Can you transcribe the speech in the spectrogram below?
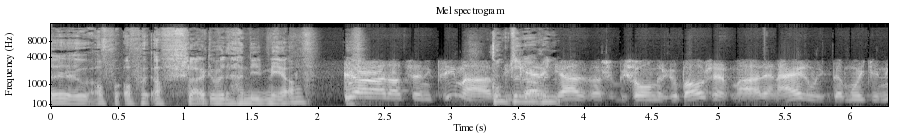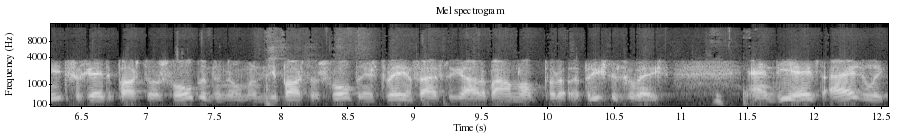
Eh, of, of, of sluiten we daar niet mee af? Ja, dat vind ik prima. Komt die er kerk, een- ja, dat was een bijzonder gebouw, zeg maar. En eigenlijk, dat moet je niet vergeten pastoor Scholten te noemen. Die pastoor Scholten is 52 jaar op Ameland pr- priester geweest. En die heeft eigenlijk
